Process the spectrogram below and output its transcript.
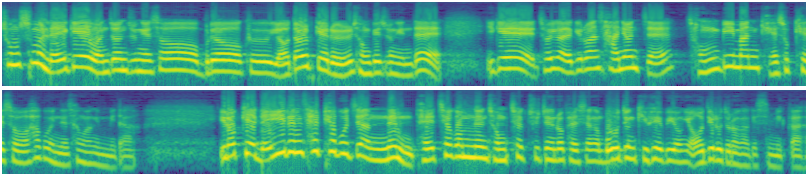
총 24개의 원전 중에서 무려 그 8개를 정비 중인데 이게 저희가 알기로 한 4년째 정비만 계속해서 하고 있는 상황입니다. 이렇게 내일은 살펴보지 않는 대책 없는 정책 추진으로 발생한 모든 기회비용이 어디로 돌아가겠습니까?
